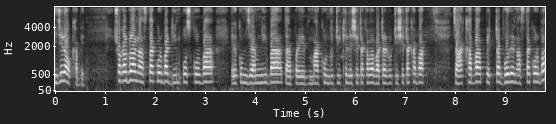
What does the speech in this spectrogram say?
নিজেরাও খাবে। সকালবেলা নাস্তা করবা, ডিম পোস্ট করবা, এরকম জ্যাম নিবা, তারপরে মাখন রুটি খেলে সেটা খাবা, বাটার রুটি সেটা খাবা, চা খাবা, পেটটা ভরে নাস্তা করবা,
